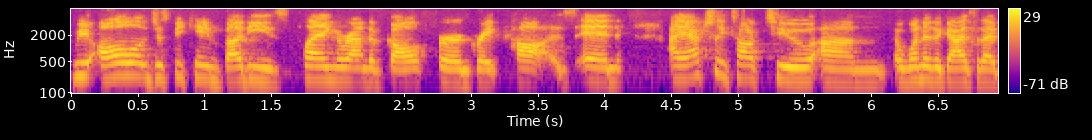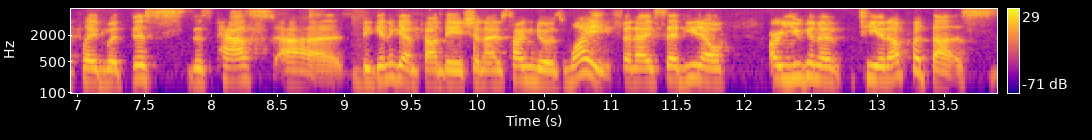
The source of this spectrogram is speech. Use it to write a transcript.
We all just became buddies playing a round of golf for a great cause. And I actually talked to um, one of the guys that I played with this this past uh, Begin Again Foundation. I was talking to his wife, and I said, you know, are you going to tee it up with us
